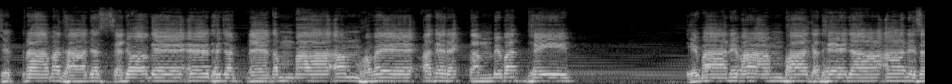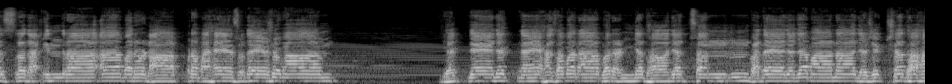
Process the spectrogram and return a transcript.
चित्रामघाजस्य जोगेऽधिजग्नेतम् वा अम्भुवे अतिरिक्तम् विबध्ये इमानि वाम् भागधेजानि सस्रत इन्द्रा वरुणा प्रमहे सुतेषु वाम् यज्ञे यज्ञे हसवनाभरण्यथो यच्छन् पदे यजमानाय शिक्षतः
